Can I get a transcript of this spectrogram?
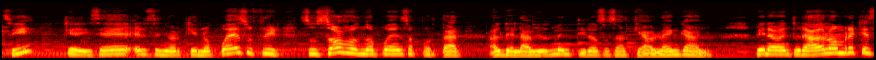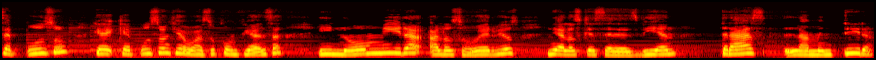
¿sí? Que dice el Señor que no puede sufrir, sus ojos no pueden soportar al de labios mentirosos, al que habla engaño. Bienaventurado el hombre que se puso, que, que puso en Jehová su confianza y no mira a los soberbios ni a los que se desvían tras la mentira.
